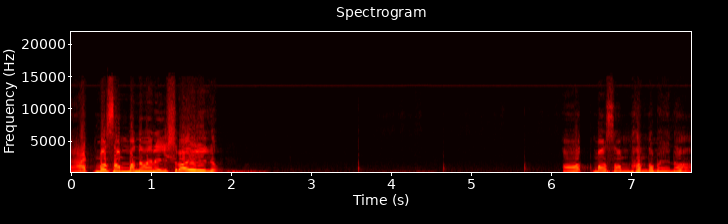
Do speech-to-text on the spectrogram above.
ఆత్మ సంబంధమైన ఇస్రాయేలీలు. ఆత్మ సంబంధమైన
